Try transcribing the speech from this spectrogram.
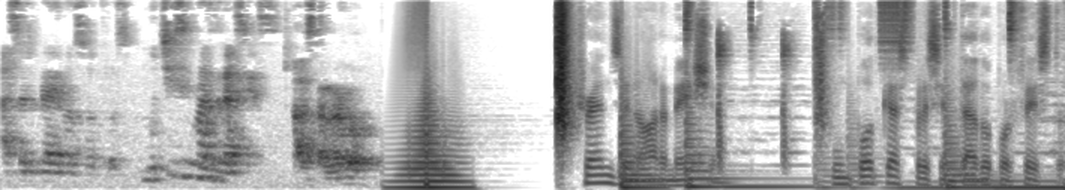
acerca de nosotros. Muchísimas gracias. Hasta luego. Trends in Automation. Un podcast presentado por Festo.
